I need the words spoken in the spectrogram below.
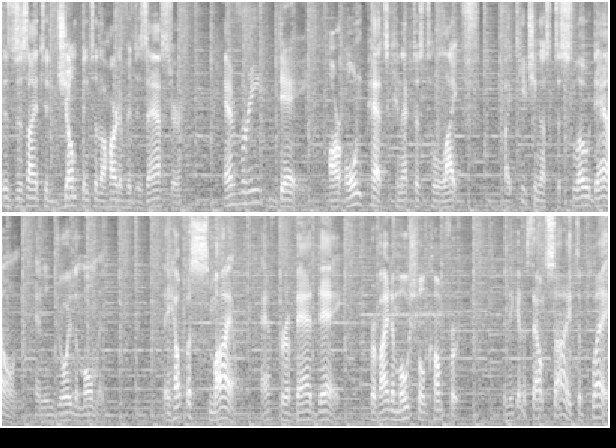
is designed to jump into the heart of a disaster, every day our own pets connect us to life by teaching us to slow down and enjoy the moment. They help us smile after a bad day, provide emotional comfort, and they get us outside to play.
